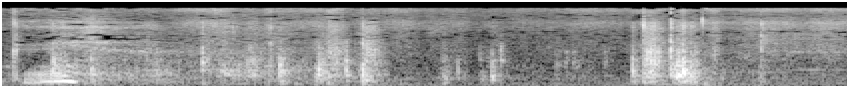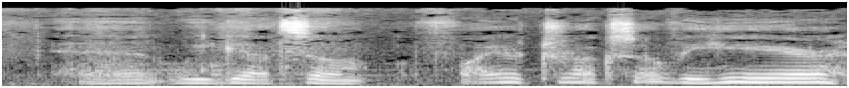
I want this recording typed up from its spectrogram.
Okay. And we got some fire trucks over here.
